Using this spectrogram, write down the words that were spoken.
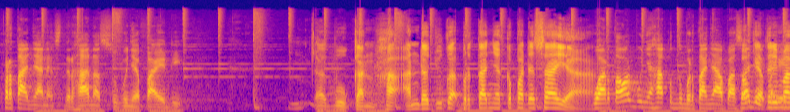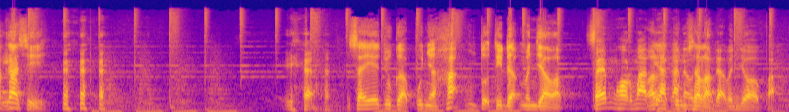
pertanyaan yang sederhana sesungguhnya, Pak Edi. Eh, Bukan hak Anda juga bertanya kepada saya. Wartawan punya hak untuk bertanya apa saja, Oke, Pak terima Edi. kasih. Iya. Saya juga punya hak untuk tidak menjawab. Saya menghormati hak Anda untuk tidak menjawab, Pak.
